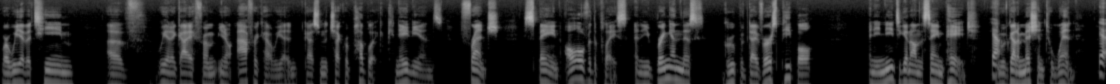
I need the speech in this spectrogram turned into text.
where we have a team of we had a guy from you know Africa, we had guys from the Czech Republic, Canadians, French, Spain, all over the place, and you bring in this group of diverse people, and you need to get on the same page. Yeah. we've got a mission to win. Yeah.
